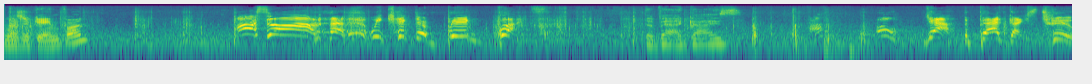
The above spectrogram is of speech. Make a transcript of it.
was your game fun? Awesome! we kicked their big butts. The bad guys? Huh? Oh, yeah, the bad guys too.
